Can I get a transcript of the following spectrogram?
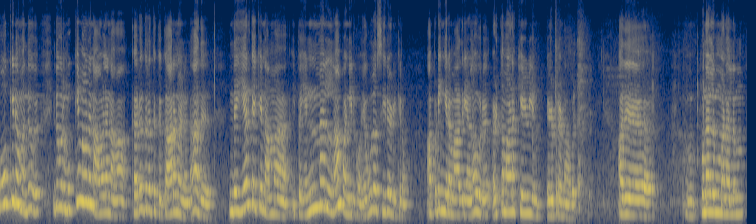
போக்கிடம் வந்து இது ஒரு முக்கியமான நாவலை நான் கருதுறதுக்கு காரணம் என்னென்னா அது இந்த இயற்கைக்கு நம்ம இப்போ என்னெல்லாம் பண்ணியிருக்கோம் எவ்வளோ சீரழிக்கிறோம்? அப்படிங்கிற மாதிரியான ஒரு அழுத்தமான கேள்வி எழு- எழுப்புற நாவல். அது புனலும் மணலும்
